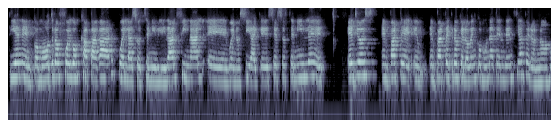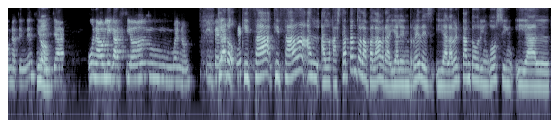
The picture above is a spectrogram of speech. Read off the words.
tienen como otros fuegos que apagar, pues la sostenibilidad al final, eh, bueno, sí, hay que ser sostenible. Ellos en parte, en, parte creo que lo ven como una tendencia, pero no es una tendencia, ya una obligación, bueno, Claro, quizá, quizá al, gastar tanto la palabra y al enredes y al haber tanto gringossing y al,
